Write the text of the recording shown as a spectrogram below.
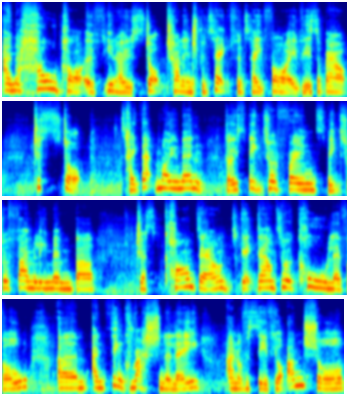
And the whole part of, you know, stop, challenge, protect for Take Five is about just stop, take that moment, go speak to a friend, speak to a family member, just calm down, get down to a cool level, um, and think rationally. And obviously, if you're unsure,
